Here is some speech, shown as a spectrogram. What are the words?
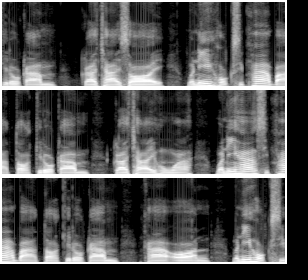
กิโลกรัม กระชายซอย วันนี้ 65 บาทต่อกิโลกรัม กระชายหัว วันนี้ 55 บาทต่อกิโลกรัมขาอ่อน วันนี้ 60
